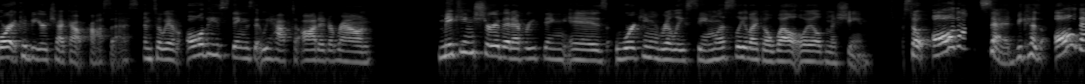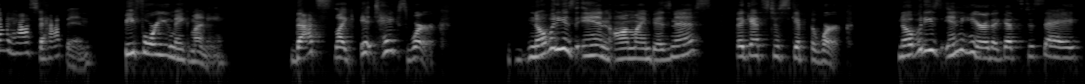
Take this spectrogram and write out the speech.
or it could be your checkout process. And so we have all these things that we have to audit around making sure that everything is working really seamlessly like a well oiled machine. So, all that said, because all that has to happen before you make money, that's like it takes work. Nobody is in online business that gets to skip the work. Nobody's in here that gets to say,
